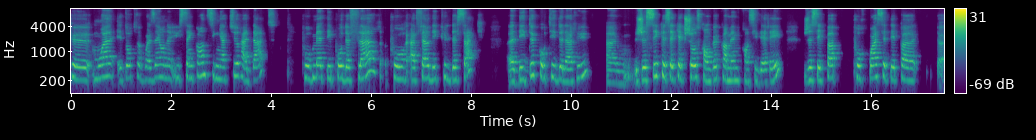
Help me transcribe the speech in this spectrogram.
que moi et d'autres voisins, on a eu 50 signatures à date pour mettre des pots de fleurs, pour faire des cul-de-sac euh, des deux côtés de la rue. Euh, je sais que c'est quelque chose qu'on veut quand même considérer. Je ne sais pas pourquoi c'était pas euh,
